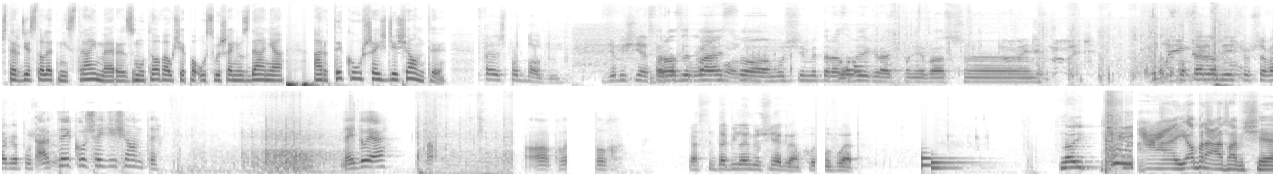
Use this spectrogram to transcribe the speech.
40-letni streamer zmutował się po usłyszeniu zdania artykuł 60. Stajesz pod nogi. Gdzie byś nie stał. Drodzy bo kurwa wolno. Państwo, musimy teraz wygrać, ponieważ... E, Dlatego Ferro mieliśmy przewagę po Artykuł 60. Znajduję. No. O kurwa. Ja z tym debilem już nie gram, chuj mu w łeb. No i Aj, obrażam się,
